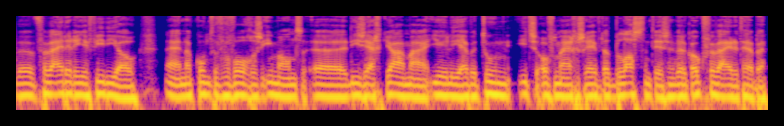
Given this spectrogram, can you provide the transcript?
we verwijderen je video. Nou, en dan komt er vervolgens iemand uh, die zegt ja, maar jullie hebben toen iets over mij geschreven dat belastend is en wil ik ook verwijderd hebben.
